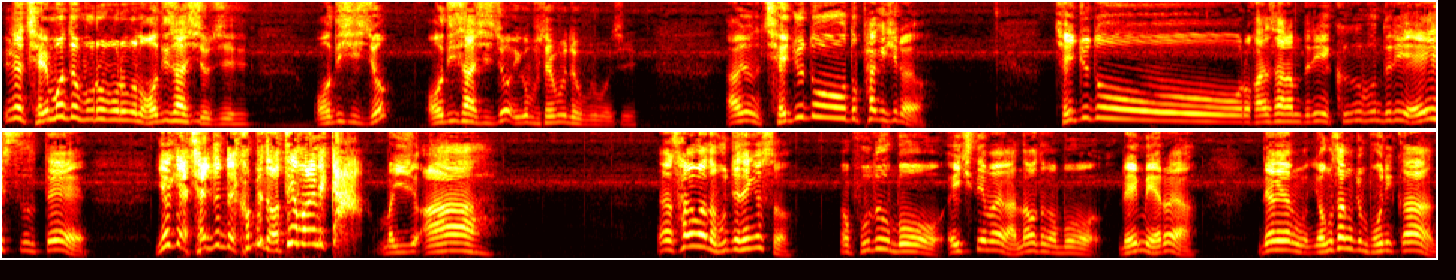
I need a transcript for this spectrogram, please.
일단 제일 먼저 물어보는 건 어디 사시죠지. 어디 시죠? 어디 사시죠? 이거 제일 먼저 물어보지. 아, 저는 제주도도 팔기 싫어요. 제주도로 간 사람들이 그분들이 에이스 때 여기가 제주도에 컴퓨터 어떻게 보냅니까? 막 이제 아 그냥 사용하다 문제 생겼어. 어, 보드 뭐 HDMI가 안 나오던가 뭐 램이 에러야. 내가 그냥 영상 좀 보니까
